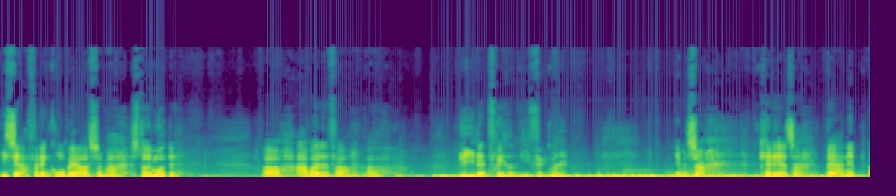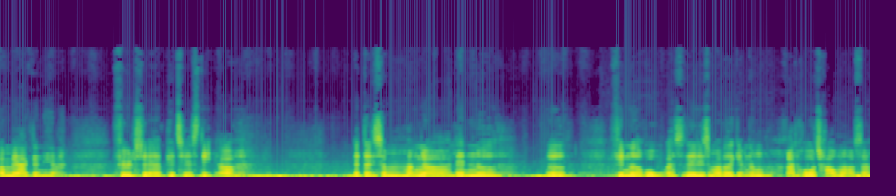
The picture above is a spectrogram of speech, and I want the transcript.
Især for den gruppe af os, som har stået imod det. Og arbejdet for at blive den frihed, vi er født med. Jamen så kan det altså være nemt at mærke den her følelse af PTSD, og at der ligesom mangler at lande noget, noget finde noget ro. Altså det er ligesom at have været igennem nogle ret hårde traumer, og så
